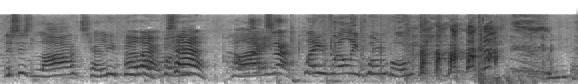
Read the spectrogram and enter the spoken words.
This is live telly people. Alexa, putting- Alexa, play Willy Bum Bum.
